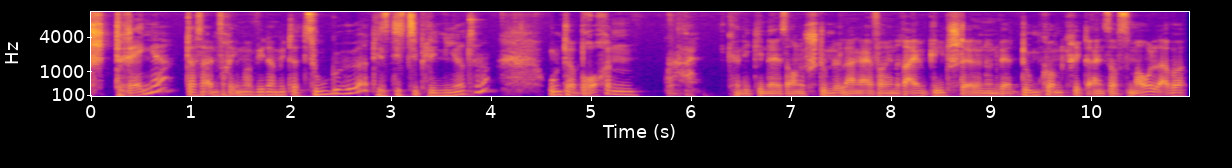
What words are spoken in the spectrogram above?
Strenge, das einfach immer wieder mit dazugehört, dieses Disziplinierte, unterbrochen Ich kann die Kinder jetzt auch eine Stunde lang einfach in Reihe und Glied stellen und wer dumm kommt, kriegt eins aufs Maul, aber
